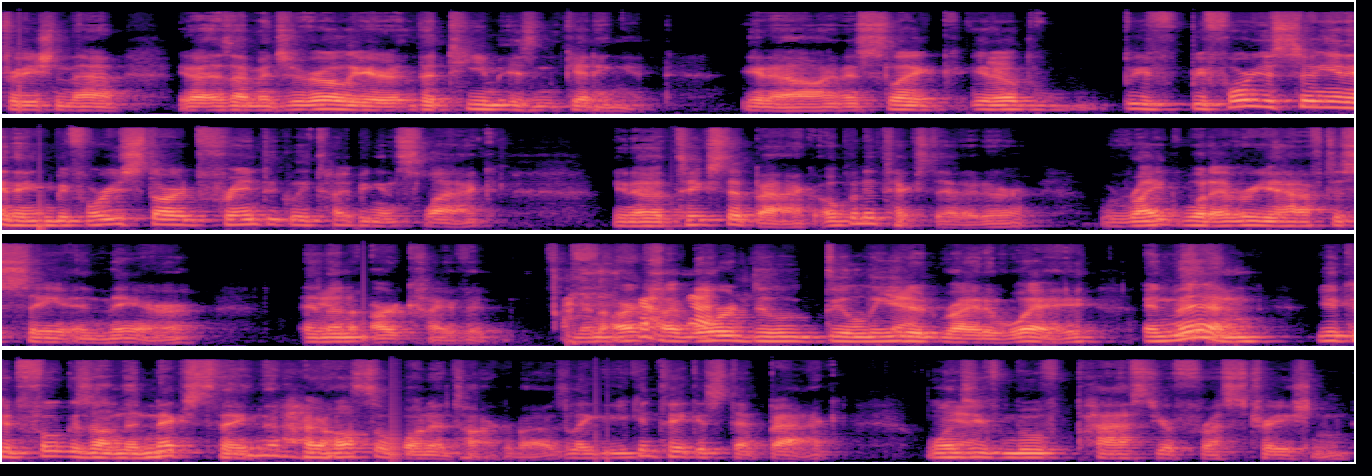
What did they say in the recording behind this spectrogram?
frustration that, you know, as I mentioned earlier, the team isn't getting it, you know, and it's like, you know, be- before you say anything, before you start frantically typing in Slack, you know, take a step back, open a text editor, write whatever you have to say in there, and yeah. then archive it. And then archive or de- delete yeah. it right away. And then you can focus on the next thing that I also want to talk about. It's like you can take a step back once yeah. you've moved past your frustration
